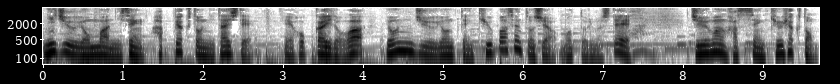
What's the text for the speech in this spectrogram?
ー24万2800トンに対して、えー北海道は44.9%のシェアを持っておりまして、10万8900トン、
